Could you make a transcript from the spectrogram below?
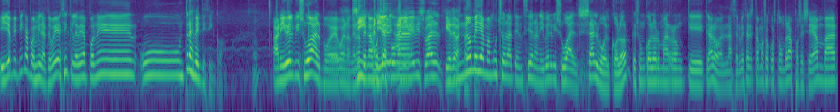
Y yo, Pipica, pues mira, te voy a decir que le voy a poner un 325. A nivel visual, pues bueno, que Sí, no tenga a mucha nivel, espuma. a nivel visual pierde bastante. No me llama mucho la atención a nivel visual, salvo el color, que es un color marrón que, claro, en las cervezas estamos acostumbrados, pues ese ámbar,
